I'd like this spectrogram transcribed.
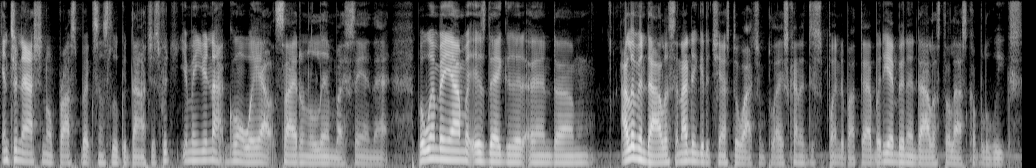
international prospect since Luka Doncic. Which I mean, you're not going way outside on a limb by saying that. But Wembanyama is that good, and um, I live in Dallas, and I didn't get a chance to watch him play. I was kind of disappointed about that. But he had been in Dallas the last couple of weeks,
